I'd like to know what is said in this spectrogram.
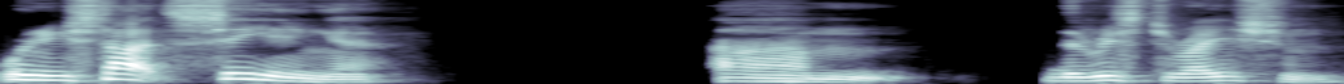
when you start seeing uh, um, the restoration,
